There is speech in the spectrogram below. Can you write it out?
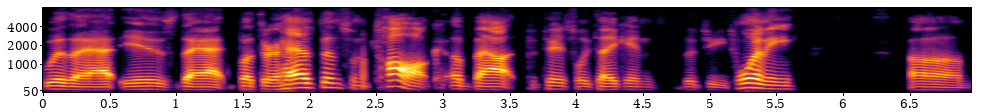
with that is that, but there has been some talk about potentially taking the G20, um,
